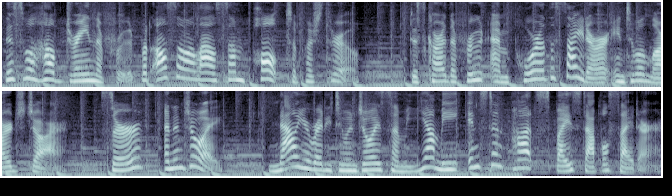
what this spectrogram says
This will help drain the fruit but also allow some pulp to push through. Discard the fruit and pour the cider into a large jar. Serve and enjoy. Now you're ready to enjoy some yummy Instant Pot spiced apple cider.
